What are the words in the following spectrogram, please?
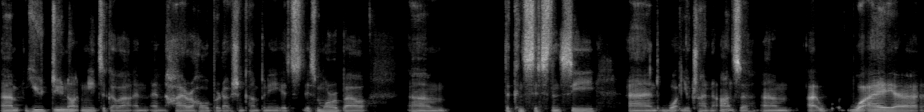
Um, you do not need to go out and, and hire a whole production company. It's it's more about um, the consistency and what you're trying to answer. Um, I, what I uh,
